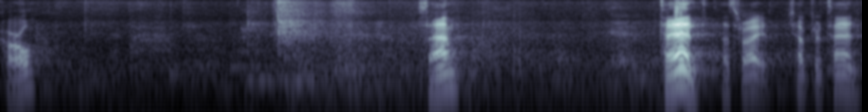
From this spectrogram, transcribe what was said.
Carl? Sam? 10. That's right. Chapter 10.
